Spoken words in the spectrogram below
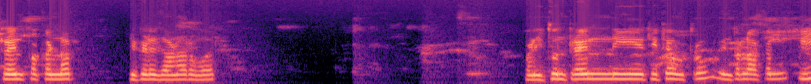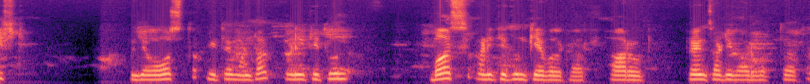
ट्रेन पकडणार तिकडे जाणार वर पण इथून ट्रेननी तिथे उतरू इंटरलाकन ईस्ट म्हणजे ओस्त इथे म्हणतात आणि तिथून बस आणि तिथून केबल कार हा रूट ट्रेनसाठी वाट बघतो आता.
